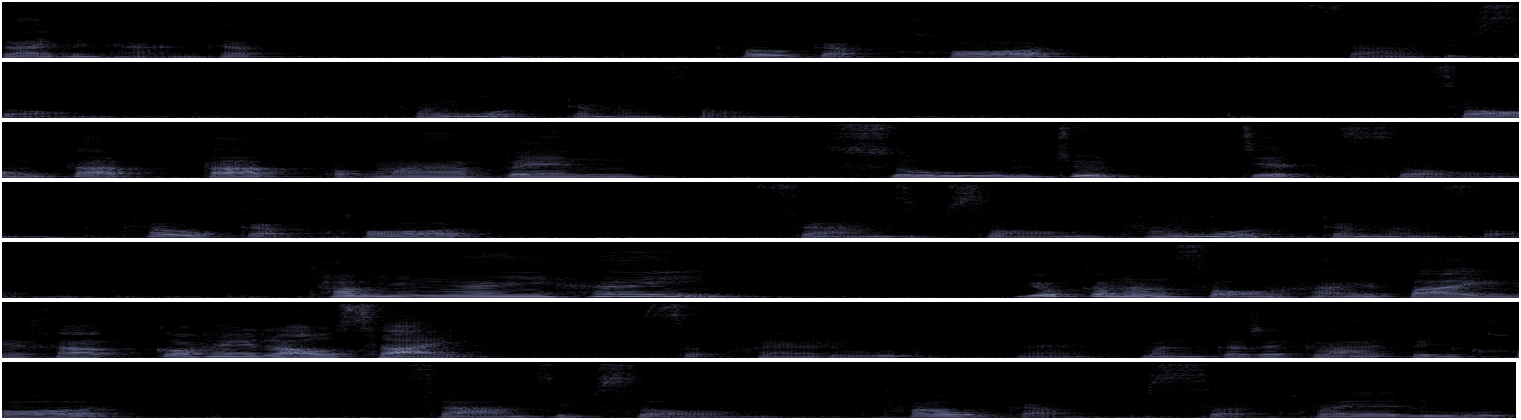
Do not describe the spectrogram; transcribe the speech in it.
กลายเป็นหารครับ เท่ากับ cos 32 ทั้งหมดกำลัง2 2ตัดตัดออกมาเป็น 0.72 เท่ากับ cos 32 ทั้งหมดกำลัง2 ทำยังไงให้ยกกำลัง2หายไปนะครับ ก็ให้เราใส่ square root นะ มันก็จะกลายเป็น cos 32 เท่ากับ square root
